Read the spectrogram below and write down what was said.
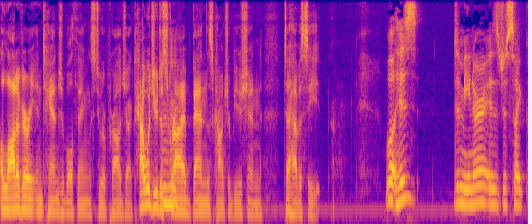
a lot of very intangible things to a project. How would you mm-hmm. describe Ben's contribution to Have a Seat? Well, his demeanor is just like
